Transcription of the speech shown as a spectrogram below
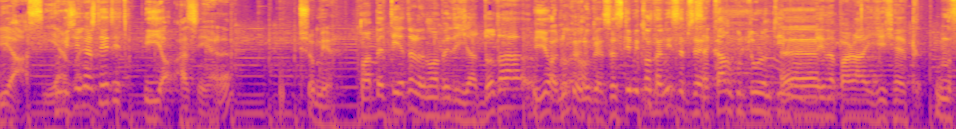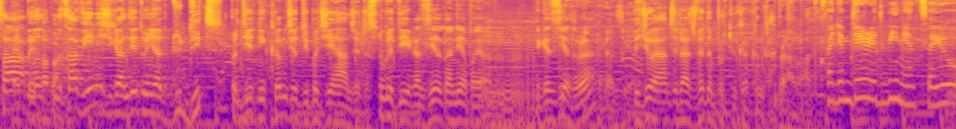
Jo, si. Nuk ishin nga shtetit? Jo, asnjëherë. Shumë mirë. Ma be tjetër dhe ma be të gjatë. Do ta Jo, nuk nuk se s'kemi kohë tani sepse s'e kam në kulturën time të bëj me para gjë që më tha më, më tha Vini që ka ndenjur nja 2 ditë për të një këngë që t'i pëlqejë Angelës. Nuk e di e ka zgjedhur tani apo jo. E ka zgjedhur, a? Dëgjoje Angela është vetëm për ty kjo kënga. Bravo. Faleminderit Vinit se ju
